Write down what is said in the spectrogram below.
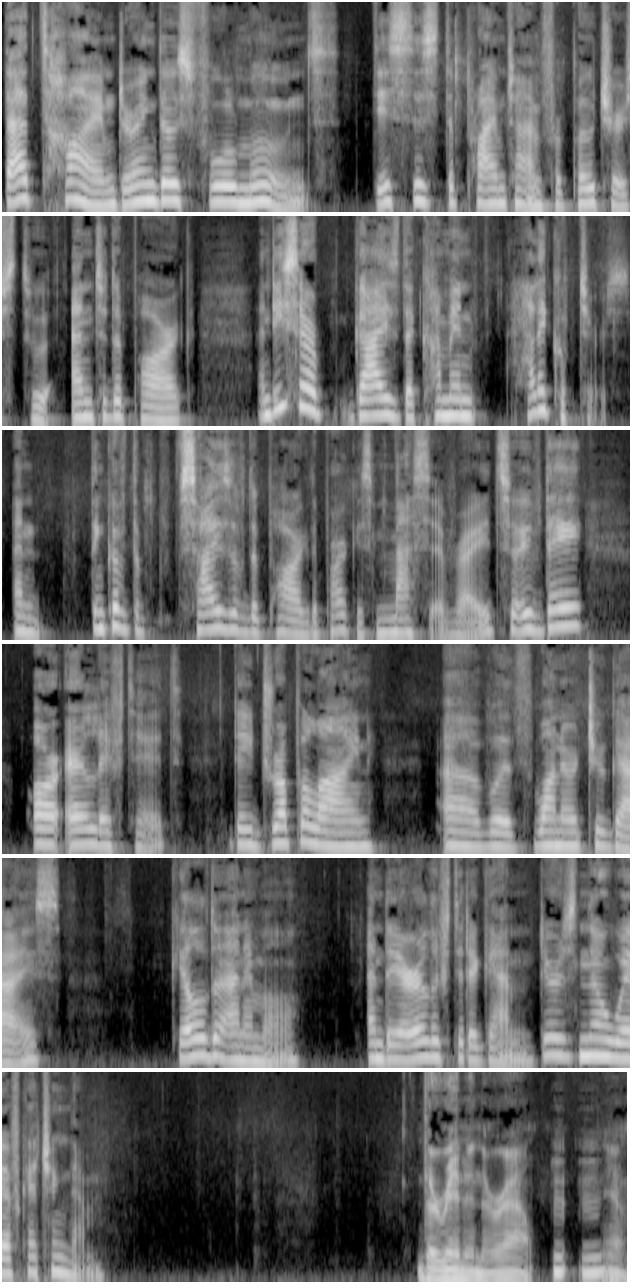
that time, during those full moons, this is the prime time for poachers to enter the park. And these are guys that come in helicopters. And think of the size of the park. The park is massive, right? So if they are airlifted, they drop a line uh, with one or two guys, kill the animal, and they are lifted again, there's no way of catching them. They're in and they're out. Mm-mm. Yeah.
